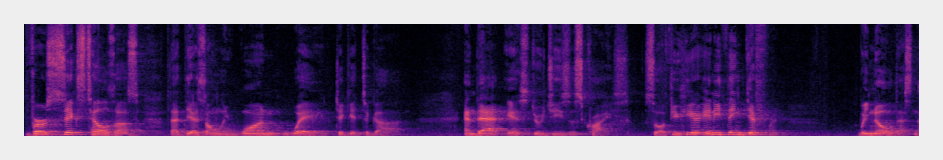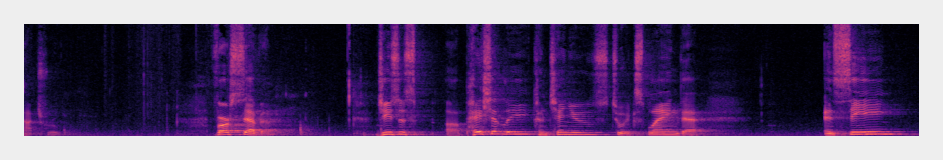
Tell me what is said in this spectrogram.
Verse 6 tells us that there's only one way to get to God, and that is through Jesus Christ. So if you hear anything different, we know that's not true. Verse 7 Jesus uh, patiently continues to explain that in seeing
